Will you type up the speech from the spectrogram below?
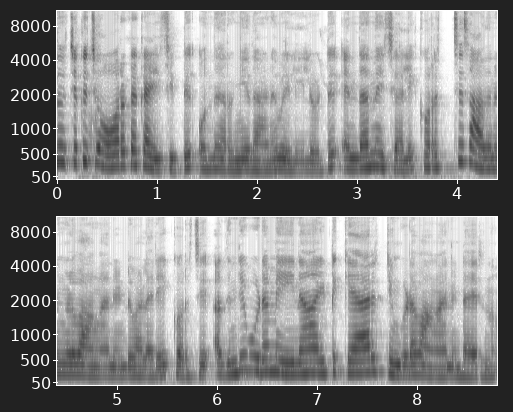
ഇന്ന് ഉച്ചയ്ക്ക് ചോറൊക്കെ കഴിച്ചിട്ട് ഒന്ന് ഇറങ്ങിയതാണ് വെളിയിലോട്ട്. എന്താണെന്ന് വെച്ചാൽ കുറച്ച് സാധനങ്ങൾ വാങ്ങാനുണ്ട് വളരെ കുറച്ച്. അതിന്റെ കൂടെ മെയിനായിട്ട് ക്യാരറ്റും കൂടെ വാങ്ങാനുണ്ടായിരുന്നു.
